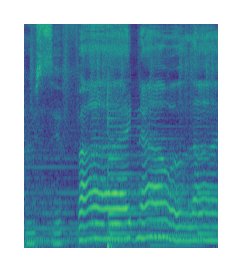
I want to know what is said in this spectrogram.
Crucified now alive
